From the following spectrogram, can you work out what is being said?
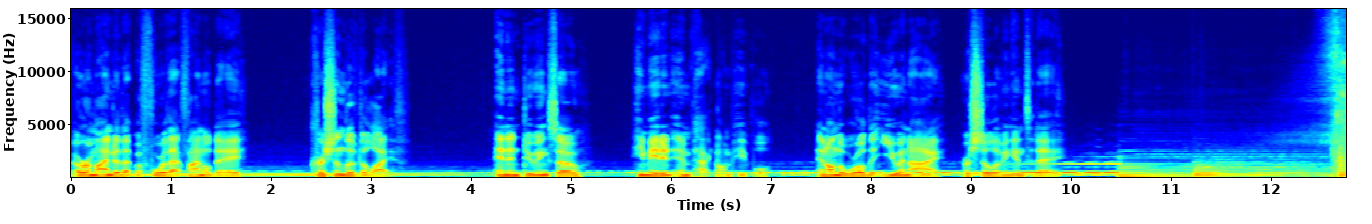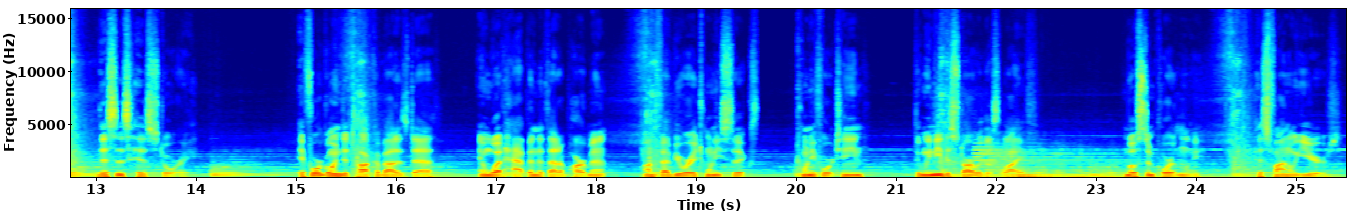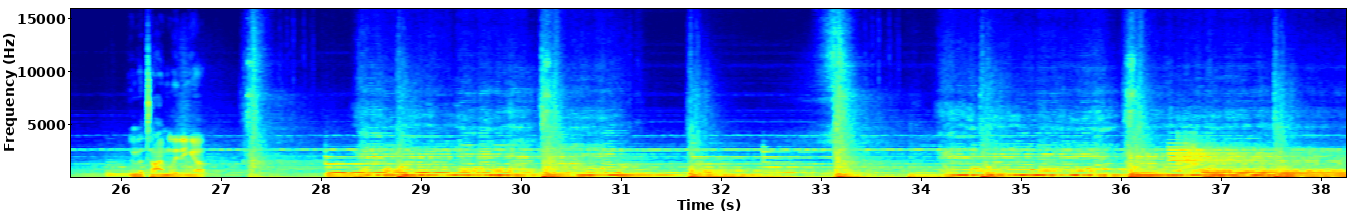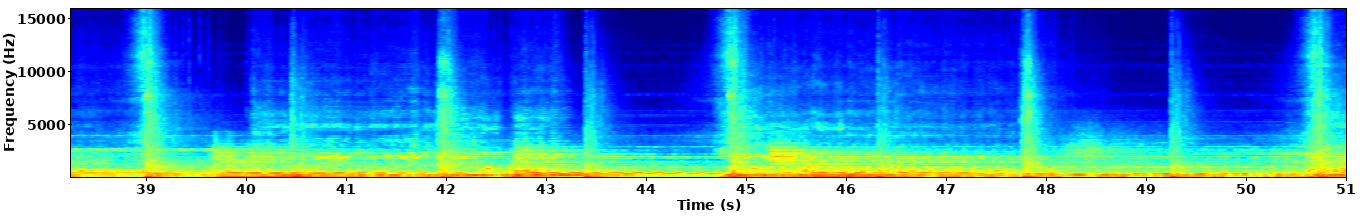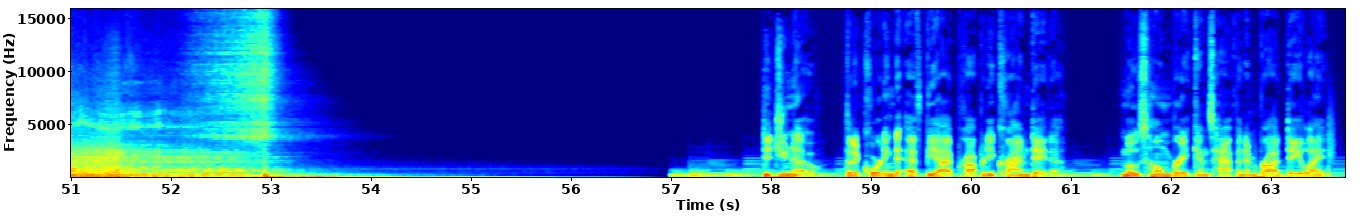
A reminder that before that final day, Christian lived a life. And in doing so, he made an impact on people and on the world that you and I are still living in today. This is his story. If we're going to talk about his death and what happened at that apartment on February 26, 2014, then we need to start with his life. Most importantly, his final years and the time leading up. Did you know that according to FBI property crime data, most home break ins happen in broad daylight?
